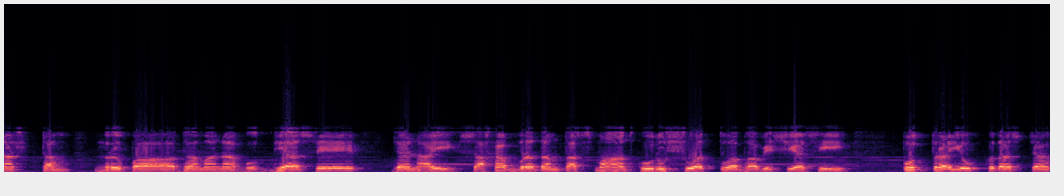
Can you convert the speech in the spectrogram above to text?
नष्टं नृपाधमनबुद्ध्यसे। जनैः सह व्रतं तस्मात् कुरुष्वत्वभविष्यसि पुत्रयुक्तश्च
